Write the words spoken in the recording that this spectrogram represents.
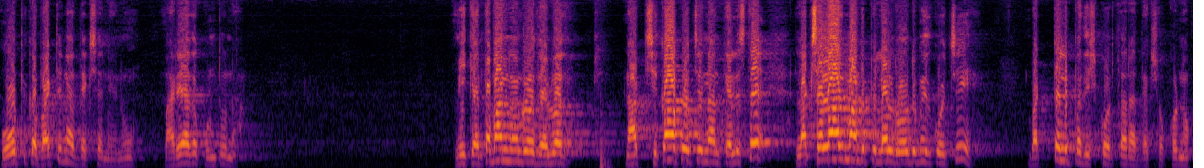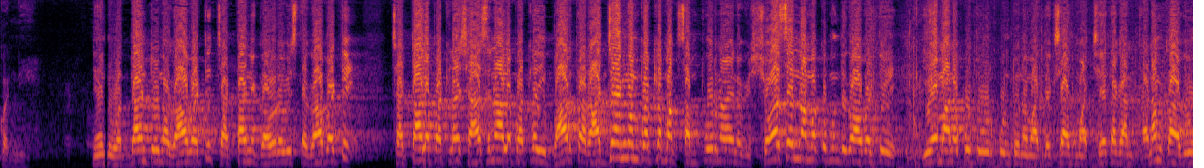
ఓపిక పట్టిన అధ్యక్ష నేను మర్యాదకుంటున్నా మీకు ఎంతమంది ఉన్నారో తెలియదు నాకు చికాకు వచ్చిందని తెలిస్తే లక్షలాది మంది పిల్లలు రోడ్డు మీదకి వచ్చి బట్టలు తీసుకొడతారు అధ్యక్ష ఒక్కడినొక్కడిని నేను వద్దంటున్నా కాబట్టి చట్టాన్ని గౌరవిస్తా కాబట్టి చట్టాల పట్ల శాసనాల పట్ల ఈ భారత రాజ్యాంగం పట్ల మాకు సంపూర్ణమైన విశ్వాసం నమ్మకం ఉంది కాబట్టి ఏమనకు తూరుకుంటున్నాం అధ్యక్ష. అది మా చేతగాని తనం కాదు.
